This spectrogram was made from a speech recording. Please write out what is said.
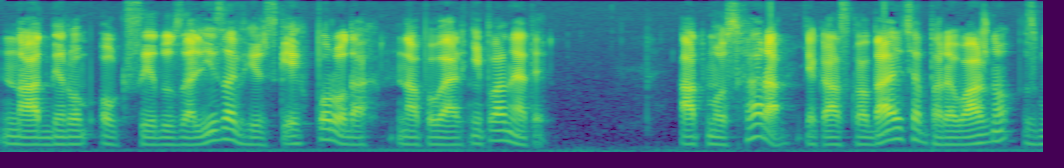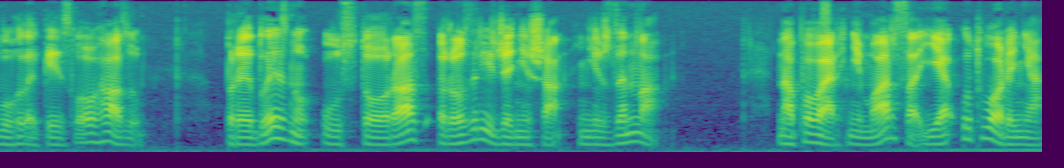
надміром оксиду заліза в гірських породах на поверхні планети. Атмосфера, яка складається переважно з вуглекислого газу, приблизно у 100 раз розрідженіша, ніж земна. На поверхні Марса є утворення,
